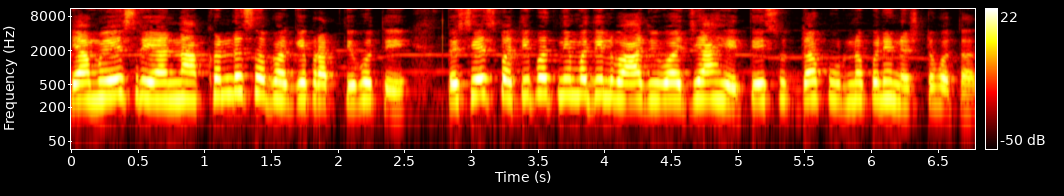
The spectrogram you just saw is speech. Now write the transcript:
यामुळे स्त्रियांना अखंड सौभाग्य प्राप्ती होते. तसेच पतीपत्नीमधील वादविवाद जे आहेत ते सुद्धा पूर्णपणे नष्ट होतात.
